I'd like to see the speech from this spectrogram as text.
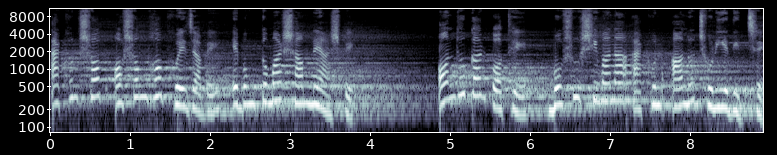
এখন সব অসম্ভব হয়ে যাবে এবং তোমার সামনে আসবে। অন্ধকার পথে বসু সীমানা এখন আলো ছড়িয়ে দিচ্ছে।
